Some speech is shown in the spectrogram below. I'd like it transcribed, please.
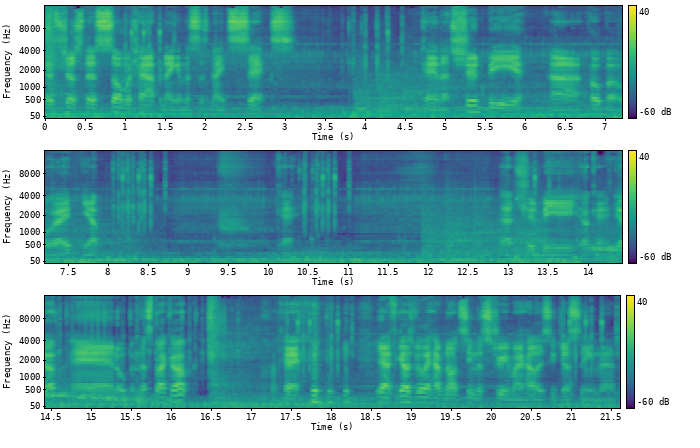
It's just there's so much happening and this is night six. Okay, that should be uh, Popo, right? Yep. Okay. That should be, okay, yep, and open this back up. Okay. yeah, if you guys really have not seen the stream, I highly suggest seeing that.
